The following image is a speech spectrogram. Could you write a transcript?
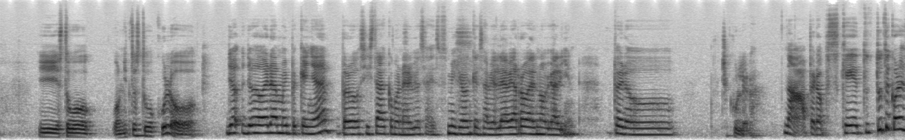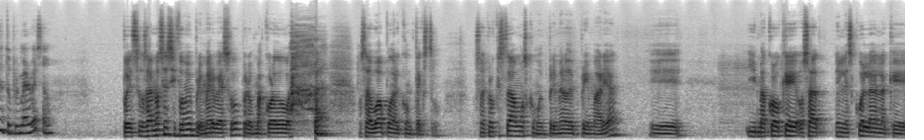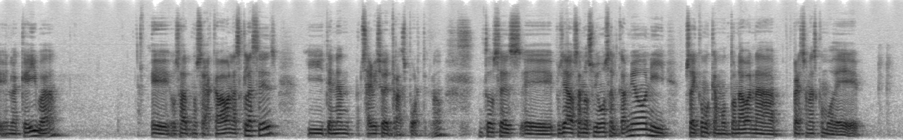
¿Y estuvo bonito, estuvo cool o...? Yo, yo era muy pequeña, pero sí estaba como nerviosa. Me dijeron que sabía, le había robado el novio a alguien. Pero... Chiculera. No, pero pues que... ¿tú, ¿Tú te acuerdas de tu primer beso? Pues, o sea, no sé si fue mi primer beso, pero me acuerdo... o sea, voy a poner contexto. O sea, creo que estábamos como en primero de primaria. Eh, y me acuerdo que, o sea, en la escuela en la que, en la que iba, eh, o sea, no sé, acababan las clases y tenían servicio de transporte, ¿no? Entonces, eh, pues ya, o sea, nos subimos al camión y pues ahí como que amontonaban a personas como de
